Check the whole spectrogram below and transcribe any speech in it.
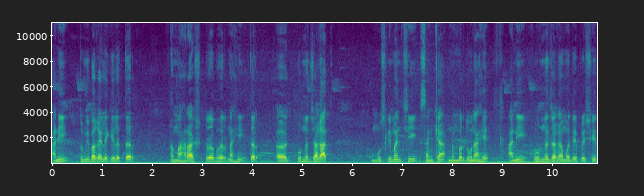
आणि तुम्ही बघायला गेलं तर महाराष्ट्रभर नाही तर पूर्ण जगात मुस्लिमांची संख्या नंबर दोन आहे. आणि पूर्ण जगामध्ये प्रेषित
